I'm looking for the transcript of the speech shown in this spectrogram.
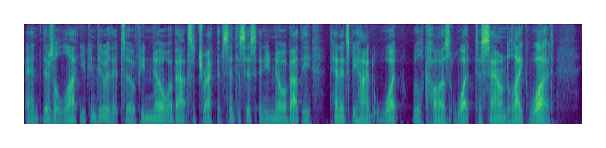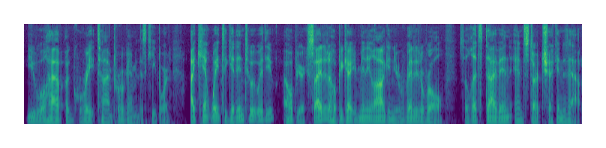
And there's a lot you can do with it. So if you know about subtractive synthesis and you know about the tenets behind what will cause what to sound like what, you will have a great time programming this keyboard. I can't wait to get into it with you. I hope you're excited. I hope you got your minilogue and you're ready to roll. So let's dive in and start checking it out.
